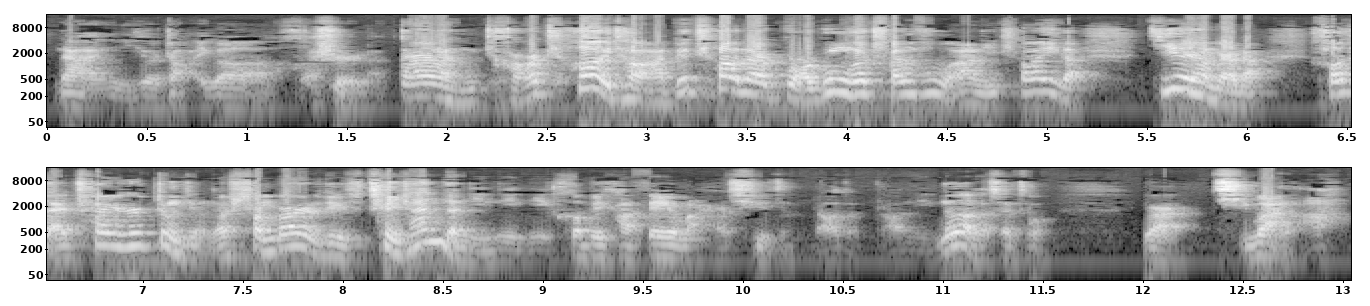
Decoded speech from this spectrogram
那你就找一个合适的。当然了，你好好挑一挑啊，别挑那管工和船夫啊，你挑一个街上边的，好歹穿一身正经的上班的这衬衫的，你你你喝杯咖啡，晚上去怎么着怎么着，你那个算就有点奇怪了啊。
